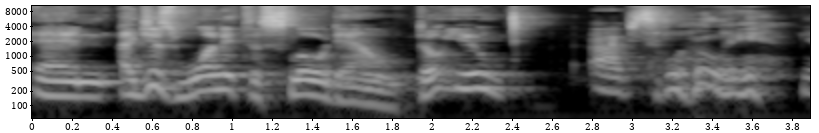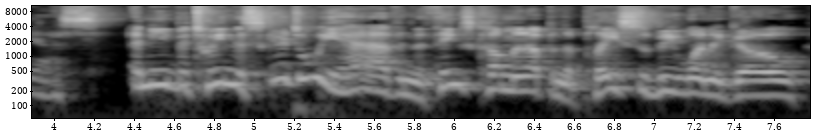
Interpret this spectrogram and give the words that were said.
And I just want it to slow down, don't you? Absolutely. Yes. I mean, between the schedule we have and the things coming up and the places we want to go,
